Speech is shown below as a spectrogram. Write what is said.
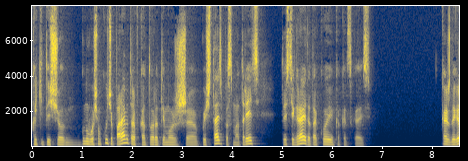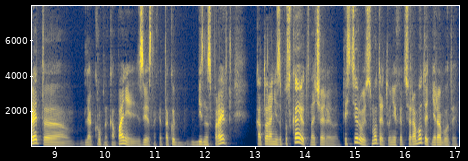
какие-то еще, ну, в общем, куча параметров, которые ты можешь э, посчитать, посмотреть. То есть игра это такой, как это сказать, каждая игра это для крупных компаний известных, это такой бизнес-проект, который они запускают вначале, тестируют, смотрят, у них это все работает, не работает.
